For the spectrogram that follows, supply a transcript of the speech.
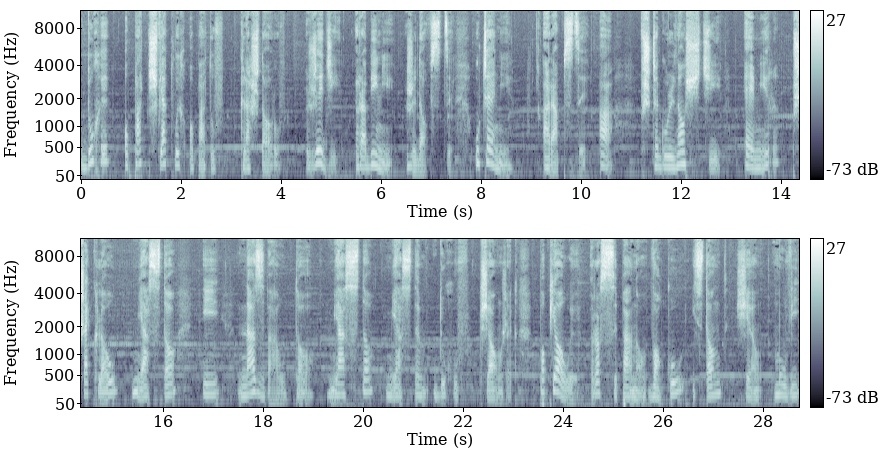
duchy opat światłych opatów klasztorów, Żydzi, rabini żydowscy, uczeni arabscy, a w szczególności emir przeklął miasto i nazwał to miasto miastem duchów książek. Popioły rozsypano wokół i stąd się mówi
